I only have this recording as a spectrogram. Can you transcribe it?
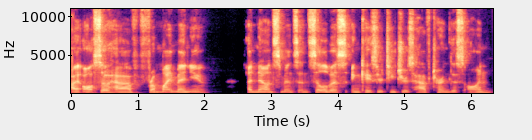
I also have from my menu announcements and syllabus in case your teachers have turned this on.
